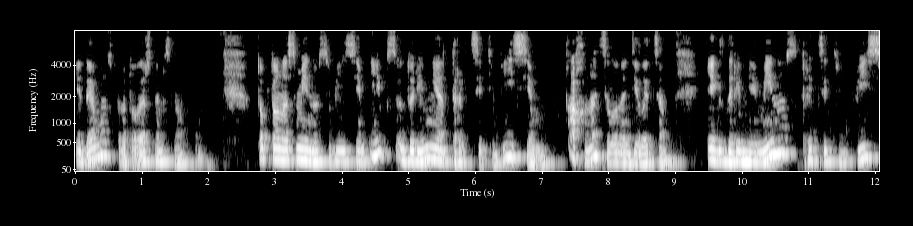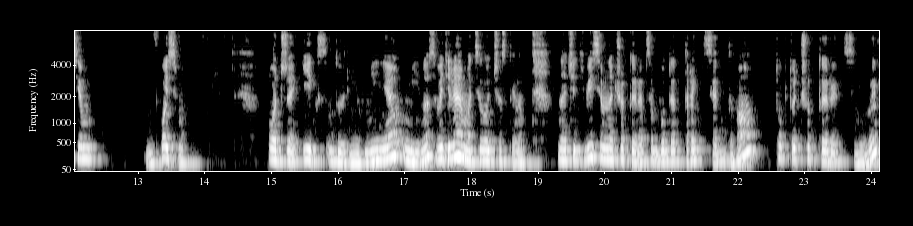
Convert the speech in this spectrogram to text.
ідемо з протилежним знаком. Тобто у нас мінус 8х дорівнює 38. Ах, на ціло не ділиться. х дорівнює мінус 38 восьмих. Отже, х дорівнює мінус, виділяємо цілу частину. Значить, 8 на 4 це буде 32, тобто 4 цілих.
